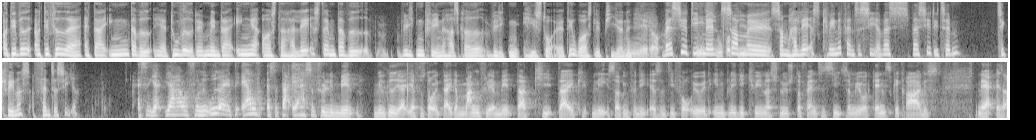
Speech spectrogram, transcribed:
Og det, ved, og det fede er, at der er ingen, der ved, ja, du ved det, men der er ingen af os, der har læst dem, der ved, hvilken kvinde har skrevet hvilken historie. Det er jo også lidt pigerne. Netop. Hvad siger de mænd, som, øh, som har læst kvindefantasier? Hvad, hvad siger de til dem? Til kvinders fantasier? Altså, jeg, jeg har jo fundet ud af, at det er jo, altså, der er selvfølgelig mænd, hvilket jeg, jeg forstår ikke, der ikke er mange flere mænd, der, der ikke læser den, fordi altså, de får jo et indblik i kvinders lyst og fantasi, som jo er ganske gratis. Nær, altså,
